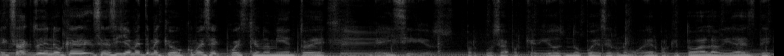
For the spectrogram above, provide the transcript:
Exacto, y no que sencillamente me quedó como ese cuestionamiento de, sí. si Dios, o sea, porque Dios no puede ser una mujer, porque toda la vida desde,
